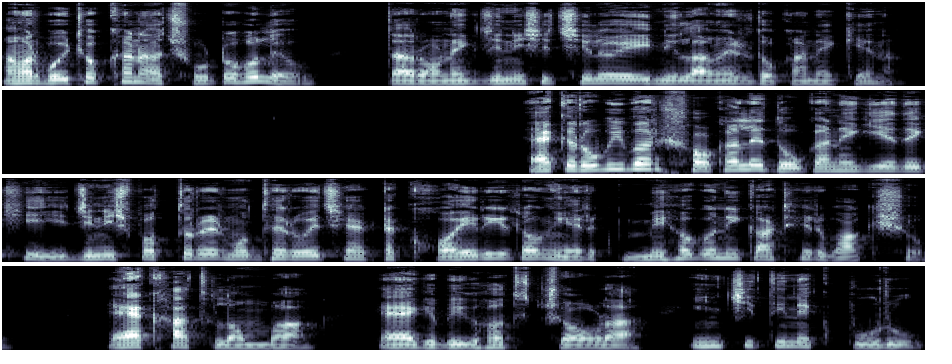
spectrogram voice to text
আমার বৈঠকখানা ছোট হলেও তার অনেক জিনিসই ছিল এই নিলামের দোকানে কেনা। এক রবিবার সকালে দোকানে গিয়ে দেখি জিনিসপত্রের মধ্যে রয়েছে একটা খয়েরি রঙের মেহগনি কাঠের বাক্স। এক হাত লম্বা, এক বিঘত চওড়া, ইঞ্চি তিনেক পুরু।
